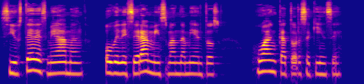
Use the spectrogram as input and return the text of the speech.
si ustedes me aman, obedecerán mis mandamientos. Juan 14:15.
